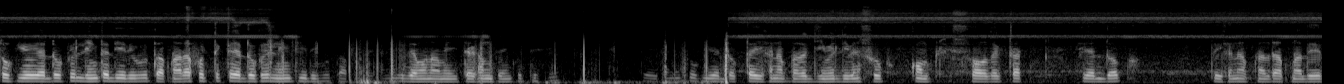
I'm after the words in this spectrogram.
টোকিও এয়ারড্রপের লিঙ্কটা দিয়ে দেবো। তো আপনারা প্রত্যেকটা এয়ারড্রপের লিঙ্ক দিয়ে দেবো। তো আপনারা যেমন আমি এটা এখন জয়েন করতেছি। এখানে সুপ এয়ারড্রপটা এখানে আপনারা জিমেল দিবেন সব কমপ্লিট সহজ একটা এয়ারড্রপ তো এখানে আপনারা আপনাদের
